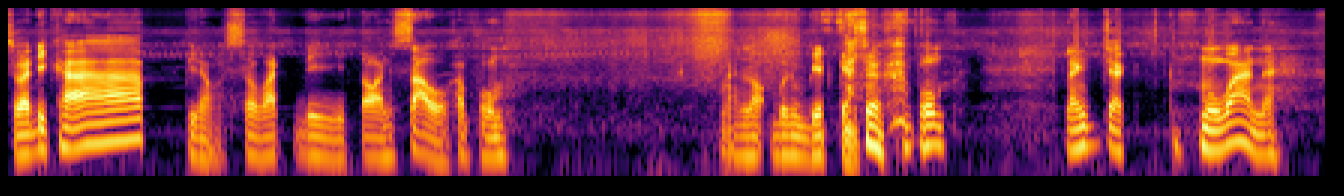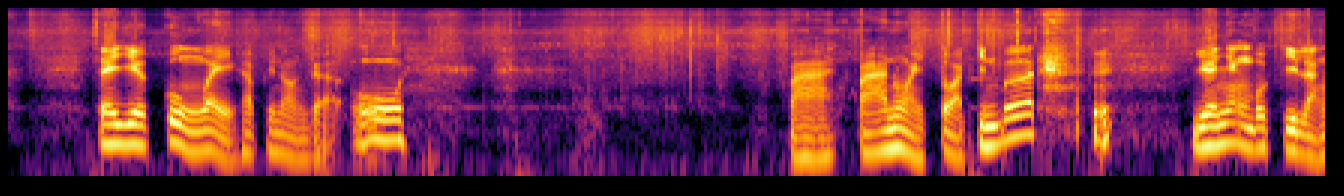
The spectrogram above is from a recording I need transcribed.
สวัสดีครับ พี่น้องสวัสดีตอนเศร้าครับผม มาเลาะเบิงเบ็ดกันนะครับผม หลังจาก หมู่บ้านนะใส่เยื่อกุ้งไว้ครับพี่น้องก็โอ้ยปลาปลาหน่อยตอดกินเบิร์ดเยื่อยังบกี่หลัง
